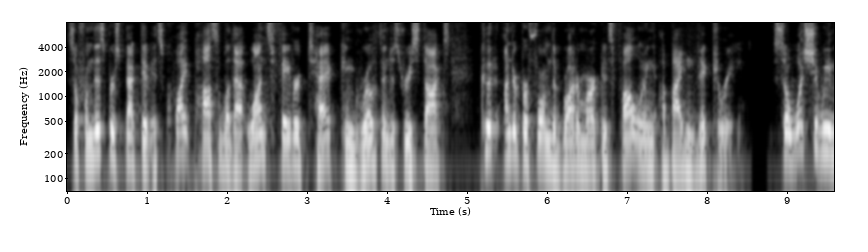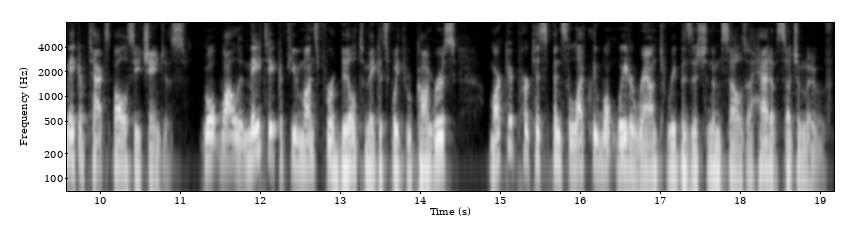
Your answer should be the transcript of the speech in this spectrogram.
So from this perspective, it's quite possible that once favored tech and growth industry stocks could underperform the broader markets following a Biden victory. So what should we make of tax policy changes? Well, while it may take a few months for a bill to make its way through Congress, market participants likely won't wait around to reposition themselves ahead of such a move.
